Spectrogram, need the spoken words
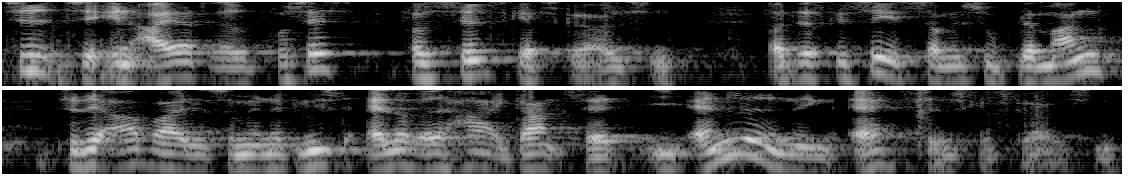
tid til en ejerdrevet proces for selskabsgørelsen, og det skal ses som et supplement til det arbejde, som Energist allerede har i gang sat i anledning af selskabsgørelsen.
